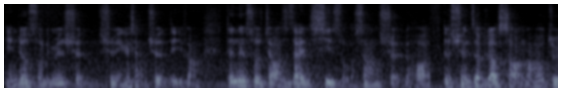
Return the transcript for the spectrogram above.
研究所里面选选一个想去的地方。但那时候，假如是在系所上选的话，就选择比较少，然后就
